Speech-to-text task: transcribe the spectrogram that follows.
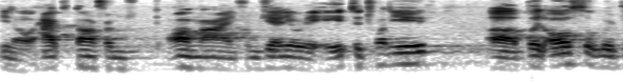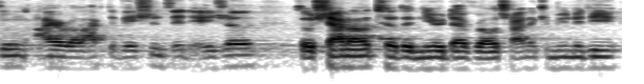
you know, hackathon from online from January 8th to 28th. Uh, but also we're doing IRL activations in Asia. So shout out to the near Dev DevRel China community.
